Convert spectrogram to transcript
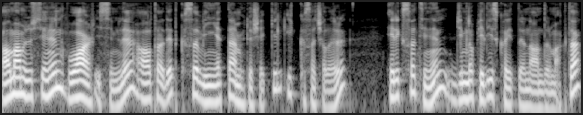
Alman müzisyenin War isimli 6 adet kısa vinyetten müteşekkil ilk kısaçaları Erik Satie'nin Gymnopedis kayıtlarını andırmakta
